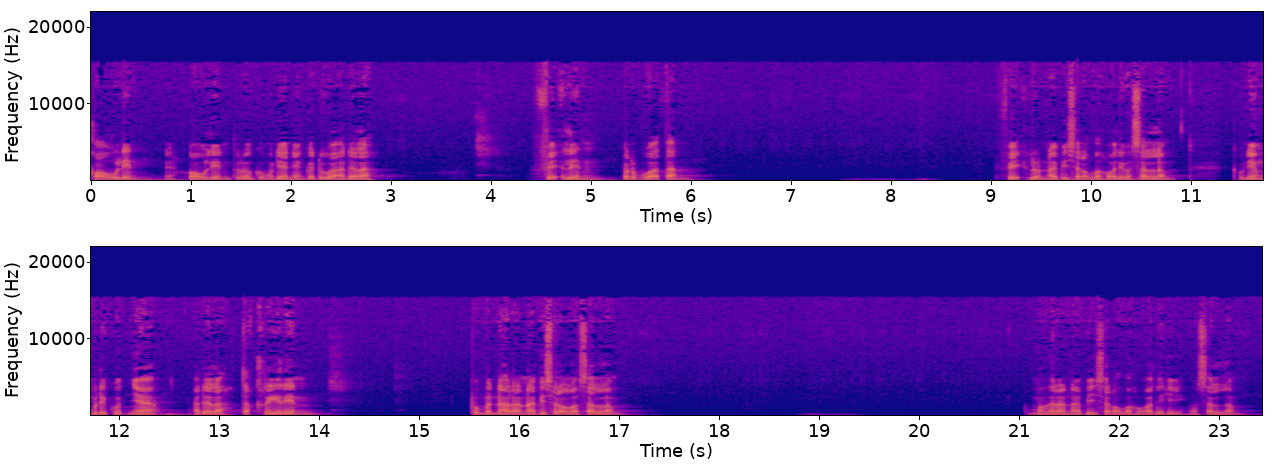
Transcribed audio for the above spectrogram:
qaulin ya qaulin terus kemudian yang kedua adalah fi'lin perbuatan fi'lun Nabi sallallahu alaihi wasallam. Kemudian yang berikutnya adalah takririn pembenaran Nabi sallallahu alaihi wasallam. Pembenaran Nabi sallallahu alaihi wasallam.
